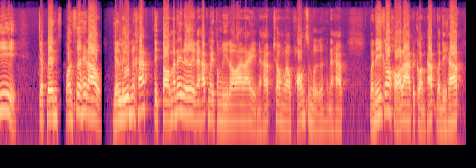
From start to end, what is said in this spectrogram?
ที่จะเป็นสปอนเซอร์ให้เราอย่าลืมนะครับ ติดต่อมาได้เลยนะครับ ไม่ต้องรีรออะไรนะครับ ช่องเราพร้อมเสมอนะครับ วันนี้ก็ขอลาไปก่อนครับสวัสดีครับ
